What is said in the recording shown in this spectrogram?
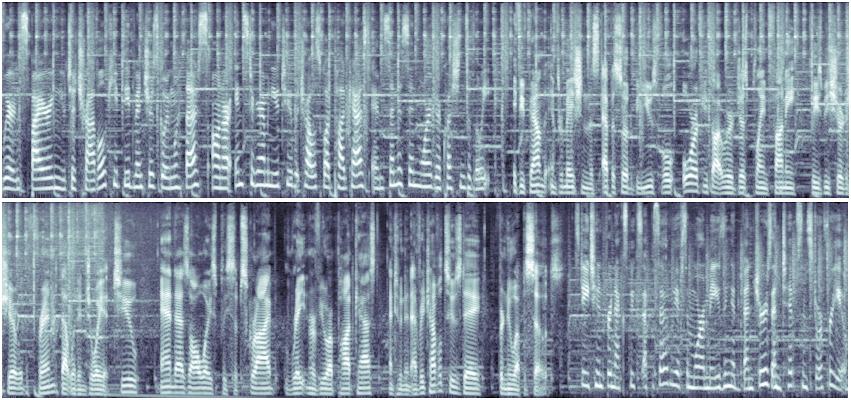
we're inspiring you to travel. Keep the adventures going with us on our Instagram and YouTube at Travel Squad Podcast and send us in more of your questions of the week. If you found the information in this episode to be useful, or if you thought we were just plain funny, please be sure to share it with a friend that would enjoy it too. And as always, please subscribe, rate, and review our podcast, and tune in every Travel Tuesday for new episodes. Stay tuned for next week's episode. We have some more amazing adventures and tips in store for you.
